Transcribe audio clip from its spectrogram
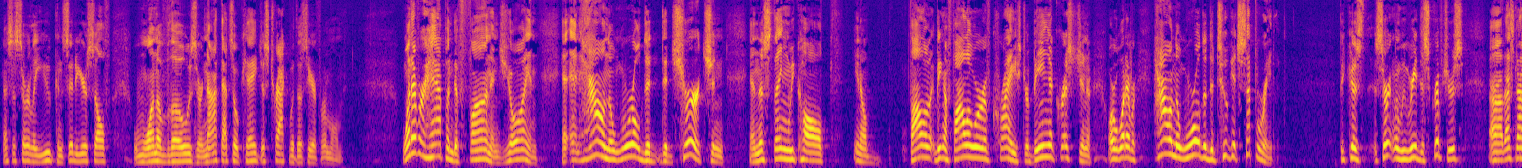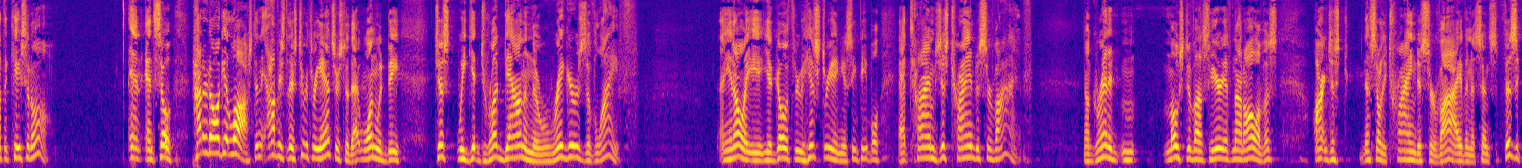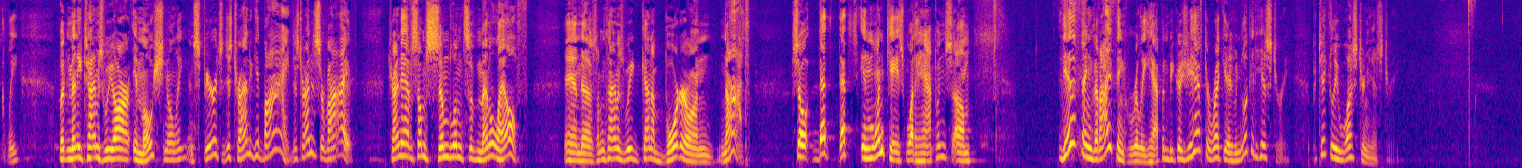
necessarily you consider yourself one of those or not, that's okay. Just track with us here for a moment. Whatever happened to fun and joy and, and how in the world did, did church and, and this thing we call, you know, follow, being a follower of Christ or being a Christian or, or whatever, how in the world did the two get separated? Because certainly we read the scriptures, uh, that's not the case at all. And, and so, how did it all get lost? And obviously, there's two or three answers to that. One would be just we get drugged down in the rigors of life. You know, you, go through history and you see people at times just trying to survive. Now, granted, m- most of us here, if not all of us, aren't just necessarily trying to survive in a sense physically, but many times we are emotionally and spiritually just trying to get by, just trying to survive, trying to have some semblance of mental health. And uh, sometimes we kind of border on not. So that, that's in one case what happens. Um, the other thing that I think really happened, because you have to recognize when you look at history, particularly Western history,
